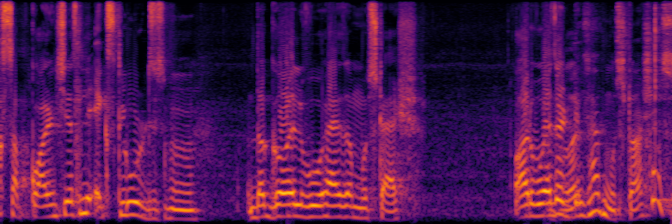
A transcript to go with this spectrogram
subconsciously excludes hmm. the girl who has a mustache. Or वो a girls have mustaches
